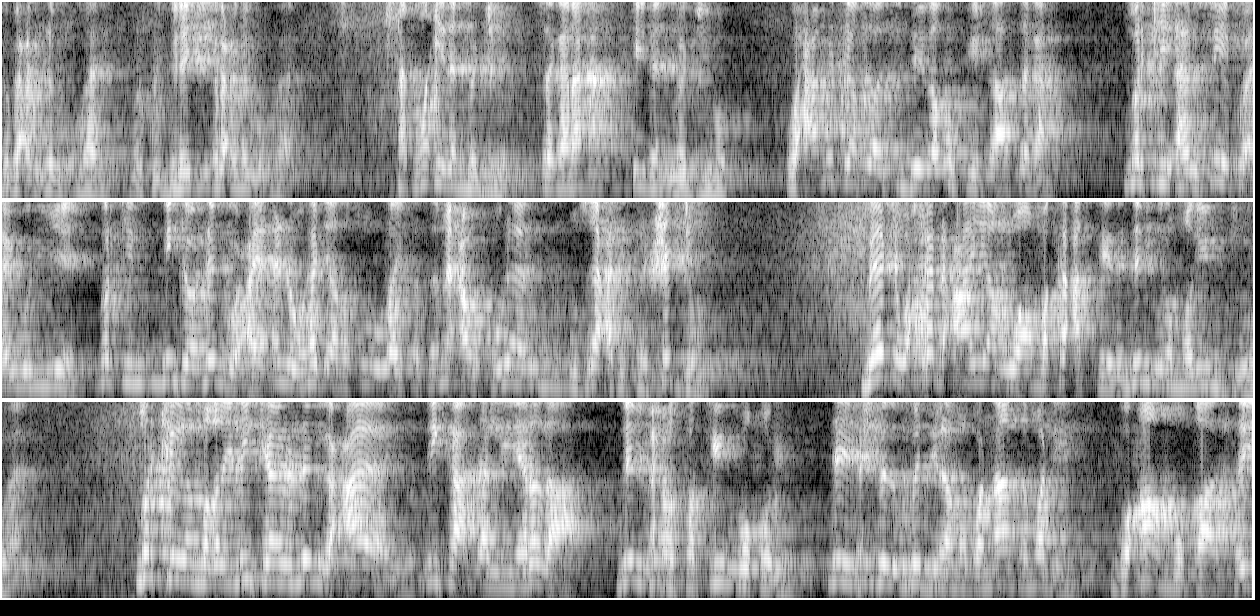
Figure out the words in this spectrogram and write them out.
kabacdu nebigu ogaaday markuu dilay kabacdu nebigu ogaaday asna idan ma jiro. Isagana idan ma jiro. Waxaa midkan sideedaad u fiirsa asagana? Markii ahlu siyarku ay wariyeen markii ninka nebigu caya anahu haja rasuulu llahi fasamicahu qulaanu min qusaacati fashajahu meesha wax ka dhacayaan waa maka agteeda nebiguna madiinu joogaa. Markii la maqlay ninkaanu nebiga caayayo ninkaa dhallinyaradaa nebi maxamed fartiin uma qorin nebi maxamed uma dilaa ma banaanta ma dhihin go'aan buu qaatay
